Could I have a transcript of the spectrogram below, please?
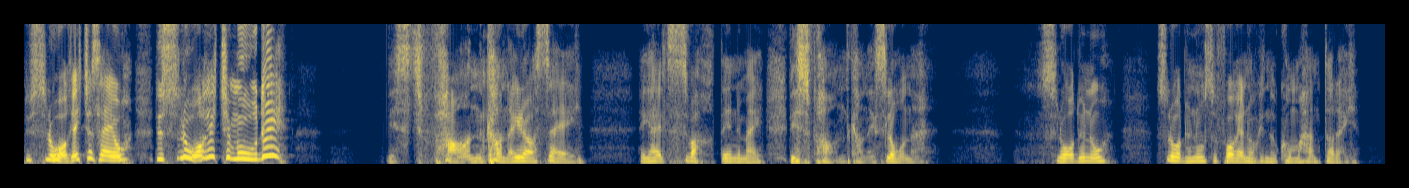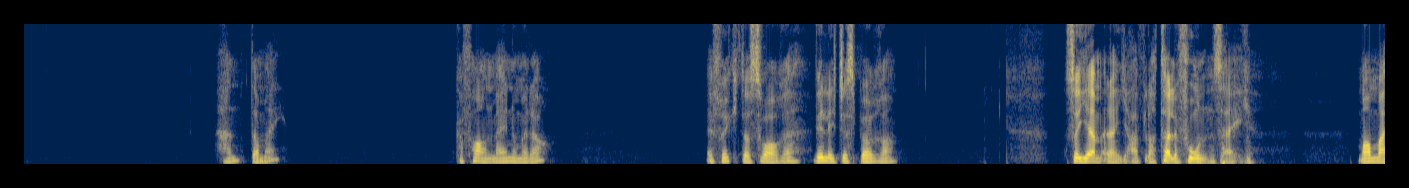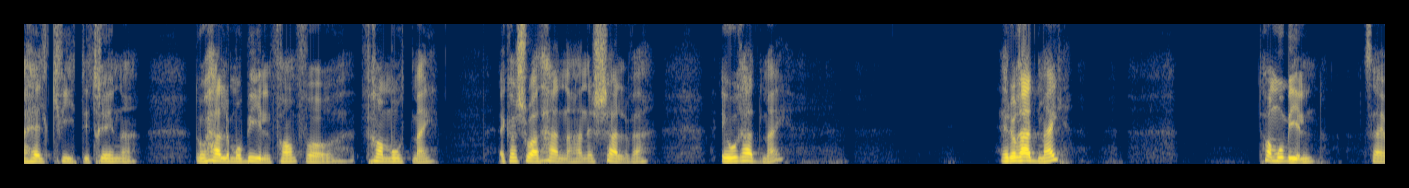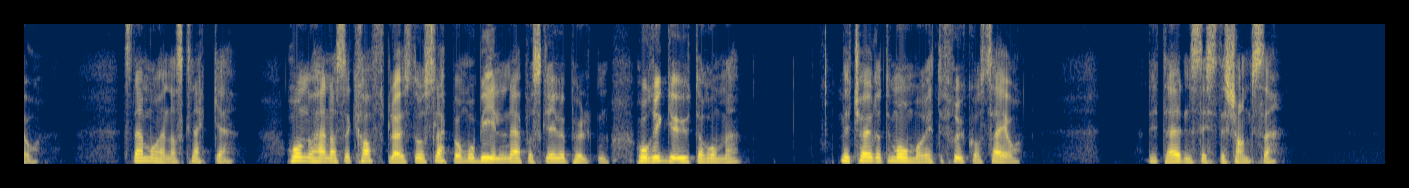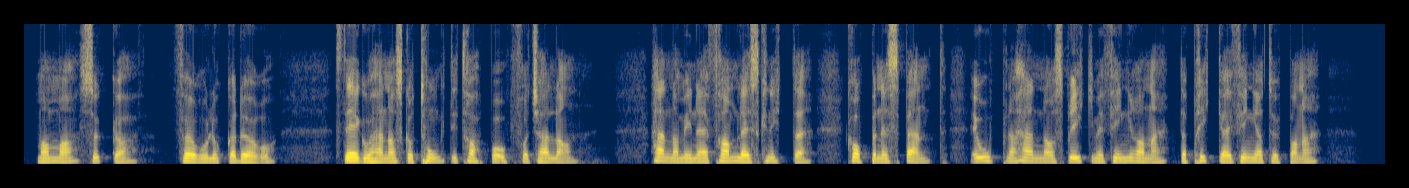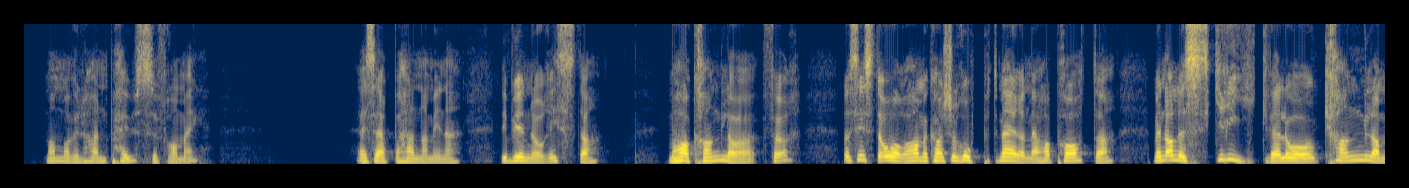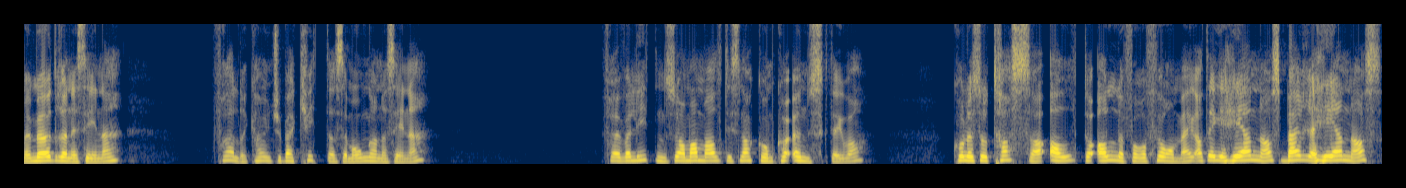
Du slår ikke, sier hun. Du slår ikke mor di! Visst faen kan jeg da, sier jeg. Jeg er helt svart inni meg. Visst faen kan jeg slå henne. Slår du nå, slår du nå, så får jeg noen til å komme og hente deg hente meg? Hva faen mener hun med det? Jeg frykter svaret, vil ikke spørre. Så gi meg den jævla telefonen, sier jeg. Mamma er helt hvit i trynet. Da heller mobilen framfor, fram mot meg. Jeg kan se at hendene hennes skjelver. Er hun redd meg? Er du redd meg? Ta mobilen, sier hun. Stemmen hennes knekker. Hånda hennes er kraftløs da hun slipper mobilen ned på skrivepulten. Hun rygger ut av rommet. Vi kjører til mormor etter frokost, sier hun. Dette er den siste sjanse. Mamma sukker før hun lukker døra. Stegene hennes går tungt i trappa opp fra kjelleren. Hendene mine er fremdeles knyttet, kroppen er spent. Jeg åpner hendene og spriker med fingrene. Det prikker i fingertuppene. Mamma vil ha en pause fra meg. Jeg ser på hendene mine. De begynner å riste. Vi har krangla før. Det siste året har vi kanskje ropt mer enn vi har prata. Men alle skriker vel og krangler med mødrene sine. Foreldre kan jo ikke bare kvitte seg med ungene sine. Fra jeg var liten, så har mamma alltid snakka om hvor ønsket jeg var. Hvordan hun trassa alt og alle for å få meg. At jeg er hennes, bare hennes.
